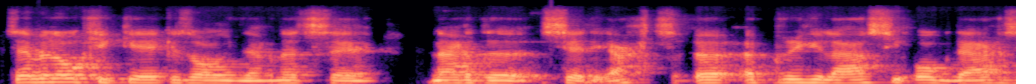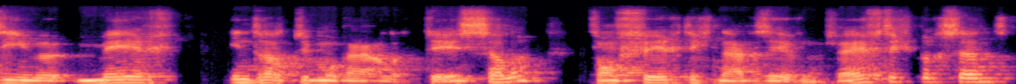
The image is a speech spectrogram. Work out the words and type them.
Ze hebben ook gekeken, zoals ik daarnet zei, naar de CD8-upregulatie. Uh, ook daar zien we meer intratumorale T-cellen, van 40 naar 57 procent.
